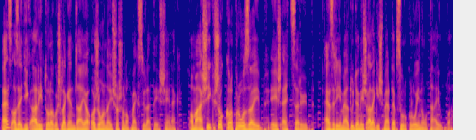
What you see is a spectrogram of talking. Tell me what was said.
Ez az egyik állítólagos legendája a zsolnai sosonok megszületésének. A másik sokkal prózaibb és egyszerűbb. Ez rémelt ugyanis a legismertebb szurkolói nótájukba.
